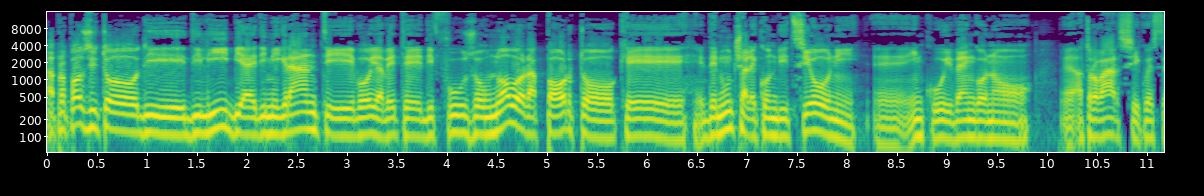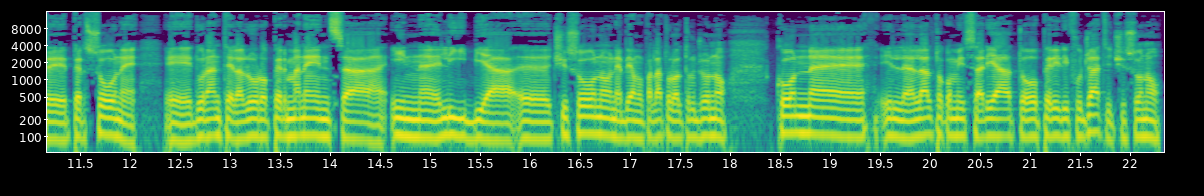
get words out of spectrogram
A proposito di, di, Libia e di migranti, voi avete diffuso un nuovo rapporto che denuncia le condizioni eh, in cui vengono a trovarsi queste persone eh, durante la loro permanenza in Libia. Eh, ci sono, ne abbiamo parlato l'altro giorno con eh, il, l'Alto Commissariato per i rifugiati, ci sono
